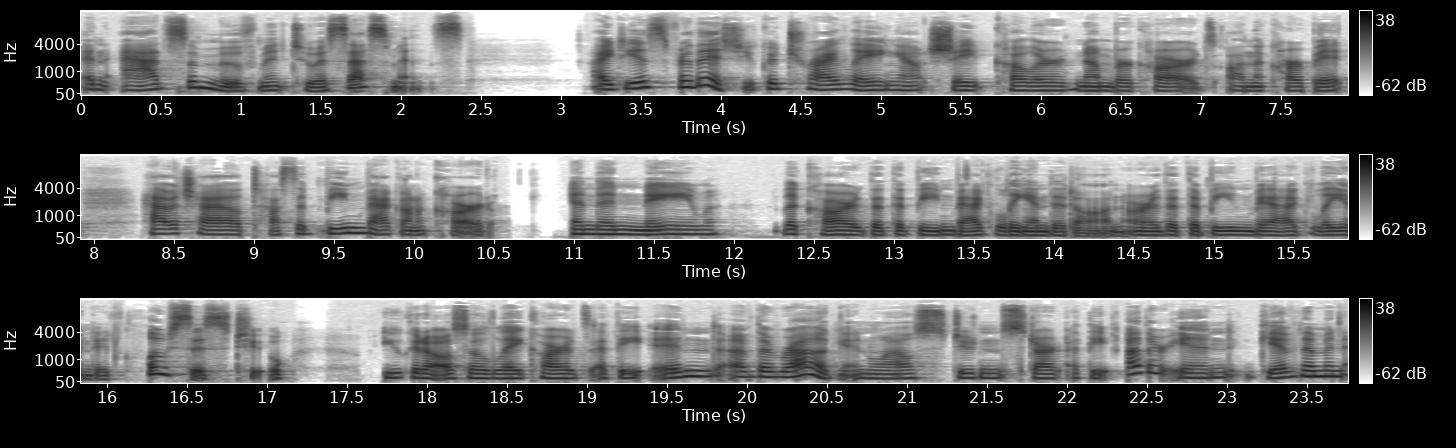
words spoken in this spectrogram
and add some movement to assessments? Ideas for this you could try laying out shape, color, number cards on the carpet, have a child toss a beanbag on a card, and then name the card that the beanbag landed on or that the beanbag landed closest to. You could also lay cards at the end of the rug, and while students start at the other end, give them an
